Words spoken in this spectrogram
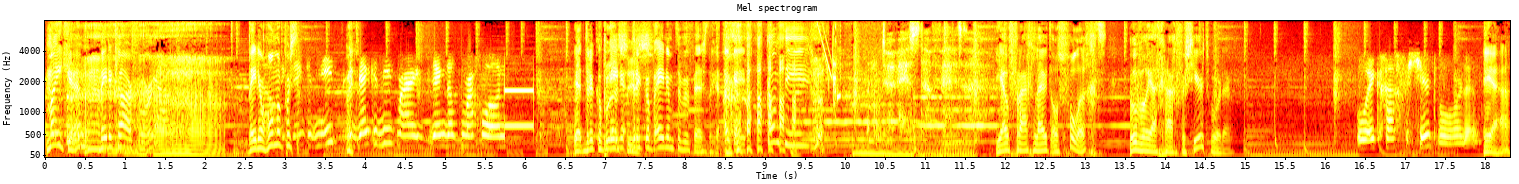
Maaike, ben je er klaar voor? Ben je er 100%... Ik denk het niet, ik denk het niet, maar ik denk dat het maar gewoon... Ja, druk op, één, druk op één om te bevestigen. Oké, komt-ie. De estafette. Jouw vraag luidt als volgt. Hoe wil jij graag versierd worden? Hoe ik graag versierd wil worden. Ja.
